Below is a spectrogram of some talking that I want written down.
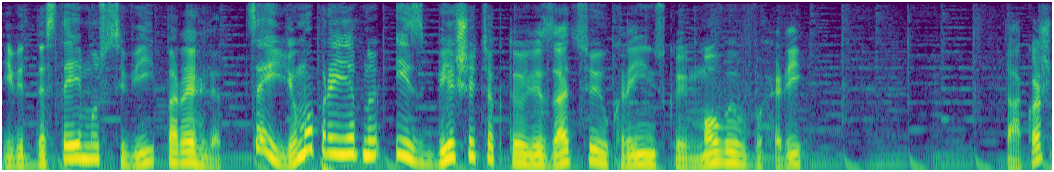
і віддасте йому свій перегляд. Це й йому приємно і збільшить актуалізацію української мови в грі. Також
